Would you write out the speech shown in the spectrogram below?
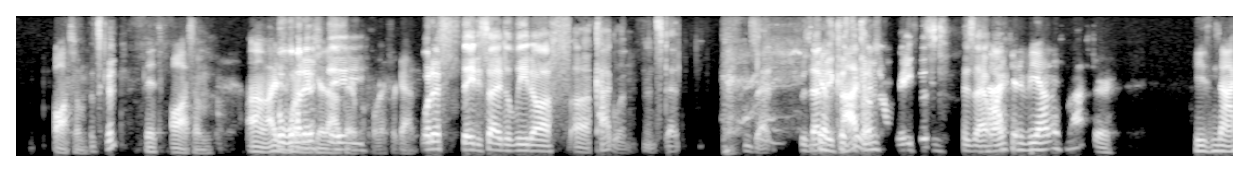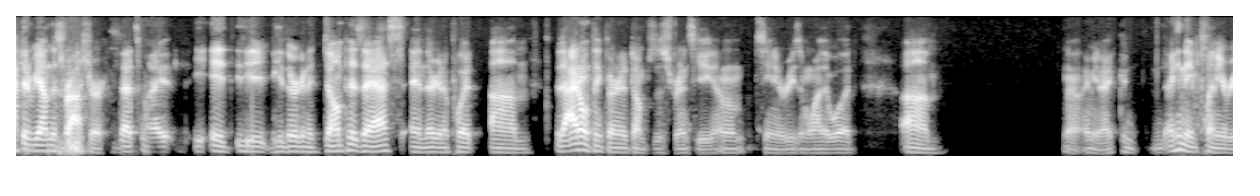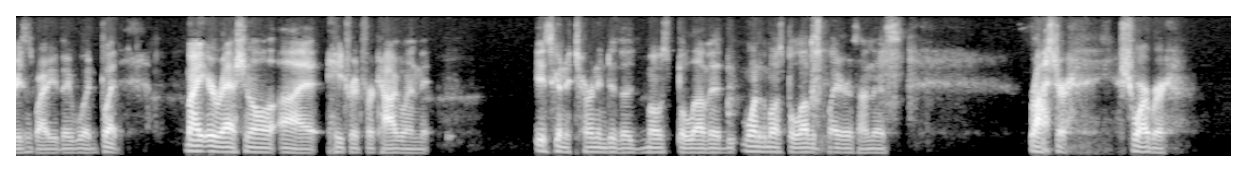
awesome. That's good. It's awesome. Um, I just wanted to get out there they- before I forgot. What if they decided to lead off uh, Coghlan instead? Is that was that Because because the Coghlan- Cubs racist? Is that why? not going to be on this roster. He's not going to be on this roster. That's my. It, it, it- they're going to dump his ass, and they're going to put. Um, I don't think they're going to dump Zastryzny. I don't see any reason why they would. Um, no, I mean, I can I can name plenty of reasons why they would, but my irrational uh, hatred for Coghlan is going to turn into the most beloved, one of the most beloved players on this roster, Schwarber.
